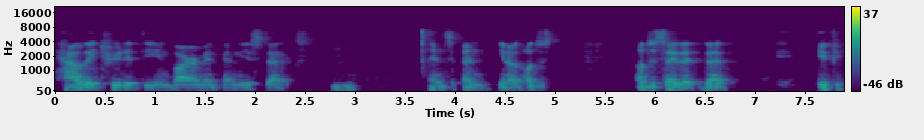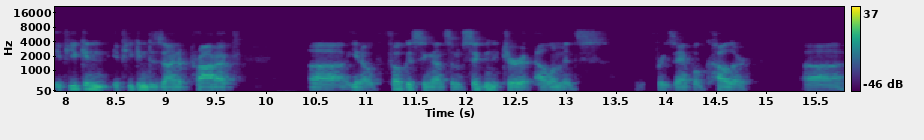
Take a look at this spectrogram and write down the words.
how they treated the environment and the esthetics mm-hmm. And, and, you know, I'll just, I'll just say that, that if if you can if you can design a product, uh, you know, focusing on some signature elements, for example, color, uh,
